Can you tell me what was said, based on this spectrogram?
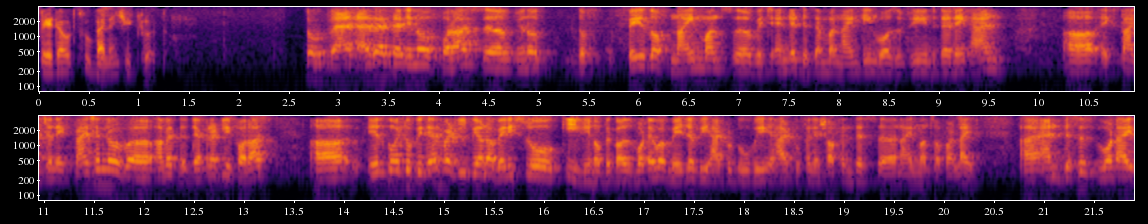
paid out through balance sheet growth? So as I said, you know, for us, you know, the phase of nine months which ended December 19 was re-engineering and expansion. Expansion, of uh, Amit, definitely for us, uh, is going to be there, but it will be on a very slow keel, you know, because whatever major we had to do, we had to finish off in this uh, nine months of our life. Uh, and this is what I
